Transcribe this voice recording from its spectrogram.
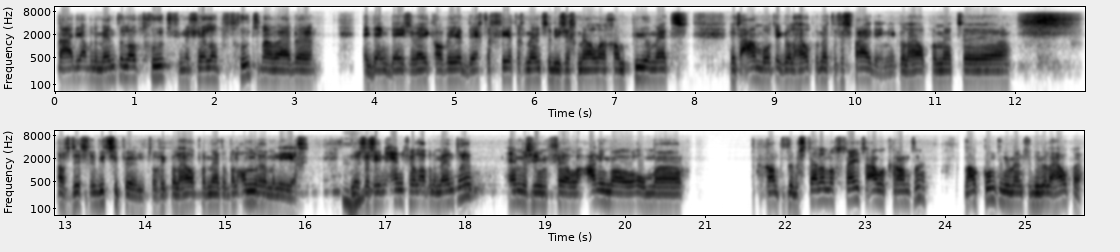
Nou, die abonnementen loopt goed, financieel loopt het goed. Maar we hebben, ik denk deze week alweer 30, 40 mensen die zich melden. Gewoon puur met het aanbod. Ik wil helpen met de verspreiding. Ik wil helpen met uh, als distributiepunt. Of ik wil helpen met op een andere manier. Mm-hmm. Dus we zien en veel abonnementen. En we zien veel animo om uh, kranten te bestellen nog steeds, oude kranten. Maar ook continu mensen die willen helpen.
